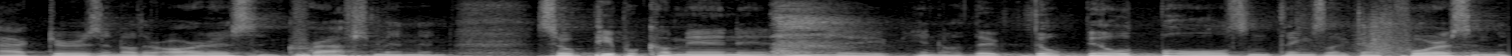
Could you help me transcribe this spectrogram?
actors and other artists and craftsmen and so people come in and, and they, you know, they, they'll build bowls and things like that for us. And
